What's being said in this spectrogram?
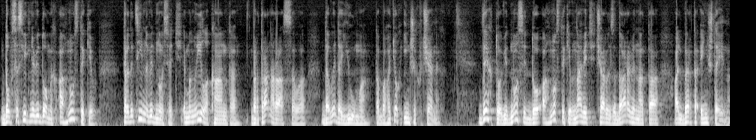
До всесвітньо відомих агностиків традиційно відносять Еммануїла Канта, Бертрана Рассела, Давида Юма та багатьох інших вчених. Дехто відносить до агностиків навіть Чарльза Дарвіна та Альберта Ейнштейна,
